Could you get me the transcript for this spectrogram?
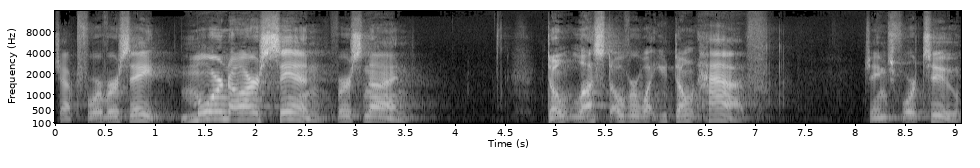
Chapter 4 verse 8. Mourn our sin. Verse 9. Don't lust over what you don't have. James 4 2.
